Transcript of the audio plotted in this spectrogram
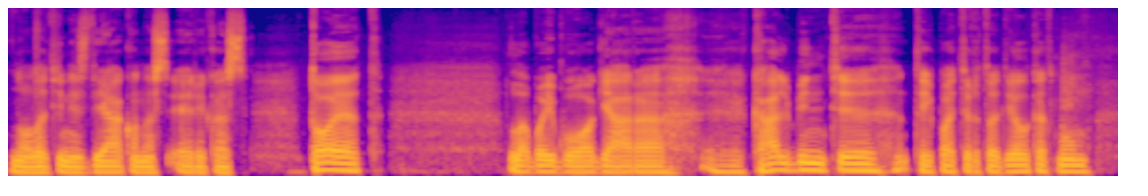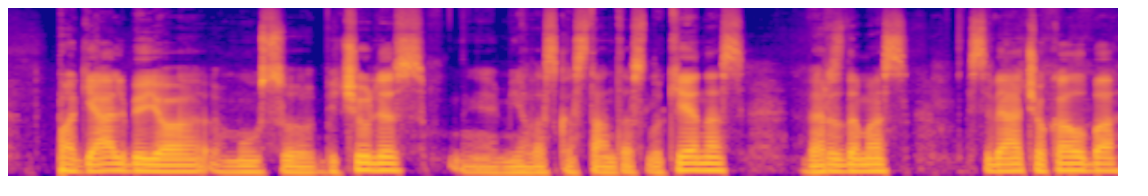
nuolatinis diakonas Erikas Tojet. Labai buvo gera e, kalbinti, taip pat ir todėl, kad mums pagelbėjo mūsų bičiulis, e, mielas Kastantas Lukienas, versdamas svečio kalbą.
